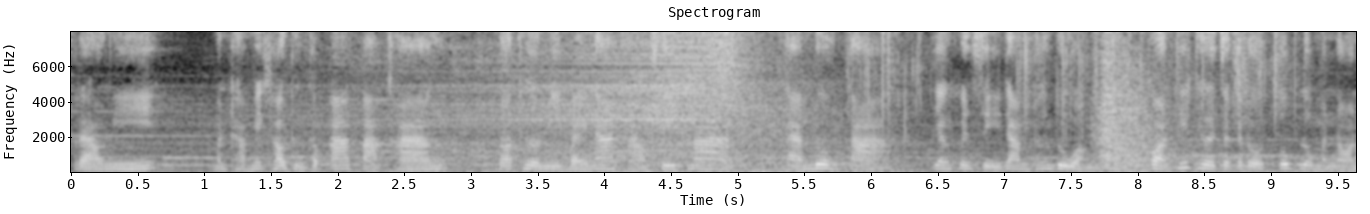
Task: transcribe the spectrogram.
คราวนี้ มันทำให้เขาถึงกับอ้าปากค้าง เพราะเธอมีใบหน้าขาวซีดมาก แถมดวงตายังเป็นสีดำทั้งดวง ก่อนที่เธอจะกระโดดตุ๊บลงมานอน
